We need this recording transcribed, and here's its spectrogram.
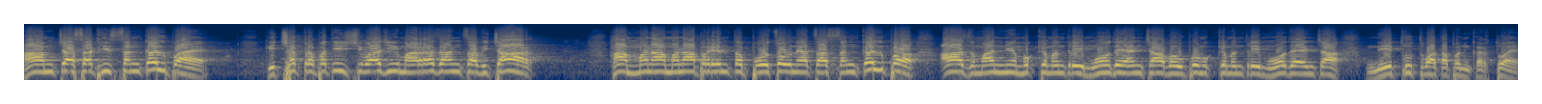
हा आमच्यासाठी संकल्प आहे की छत्रपती शिवाजी महाराजांचा विचार हा मना मनापर्यंत पोहोचवण्याचा संकल्प आज मान्य मुख्यमंत्री महोदयांच्या व उपमुख्यमंत्री महोदयांच्या नेतृत्वात आपण करतोय.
